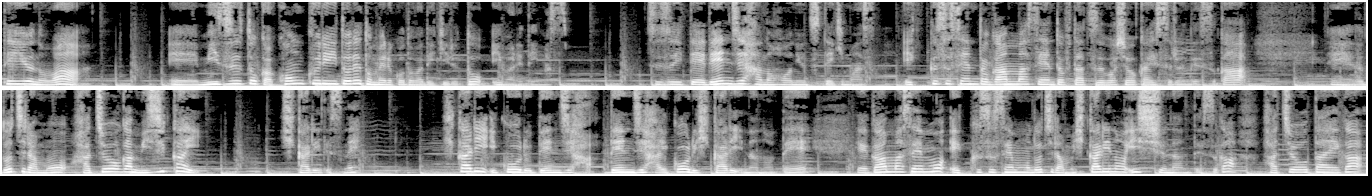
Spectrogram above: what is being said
っていうのは、えー、水とかコンクリートで止めることができると言われています。続いて電磁波の方に移っていきます。X 線とガンマ線と2つご紹介するんですが、えー、どちらも波長が短い光ですね。光イコール電磁波、電磁波イコール光なので、えガンマ線も X 線もどちらも光の一種なんですが、波長帯が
